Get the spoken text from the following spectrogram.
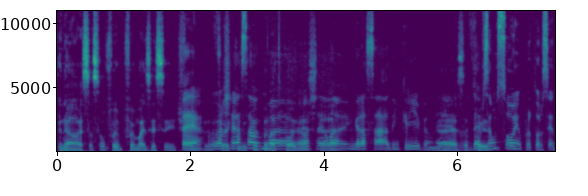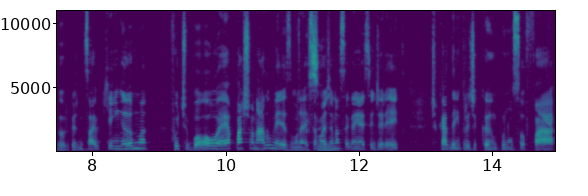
Não, essa ação foi, foi mais recente. É, foi, eu, achei essa uma, eu achei é. ela engraçada, incrível, né? É, Deve foi... ser um sonho para o torcedor, porque a gente sabe que quem ama futebol é apaixonado mesmo, né? Então Sim. imagina você ganhar esse direito de ficar dentro de campo, num sofá,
